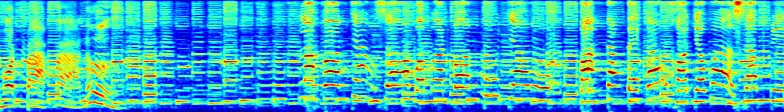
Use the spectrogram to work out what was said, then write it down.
อให้เหมือนปากว่าเนอะละปอนจ้างซอบ่เหมือนปอนตู้เจ้าปอนตั้งแต่เก้าขอจะว่าสับปี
